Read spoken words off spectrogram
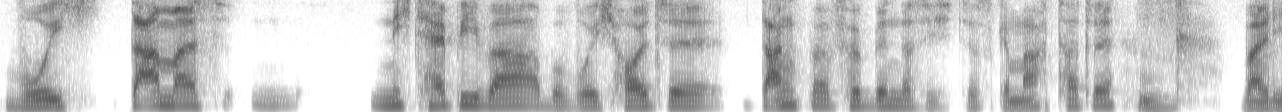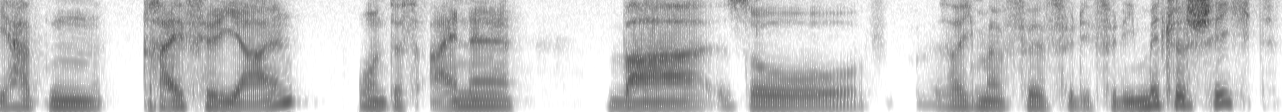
wo ich damals nicht happy war, aber wo ich heute dankbar für bin, dass ich das gemacht hatte, Mhm. weil die hatten drei Filialen und das eine war so, sag ich mal, für, für, die, für die Mittelschicht,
